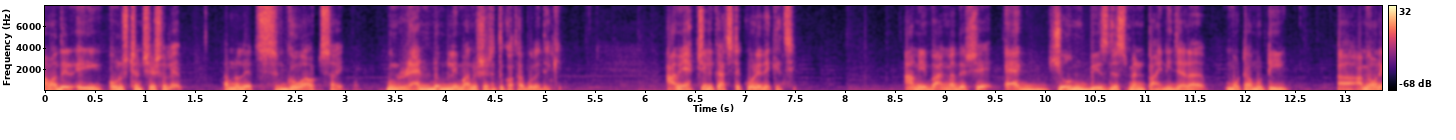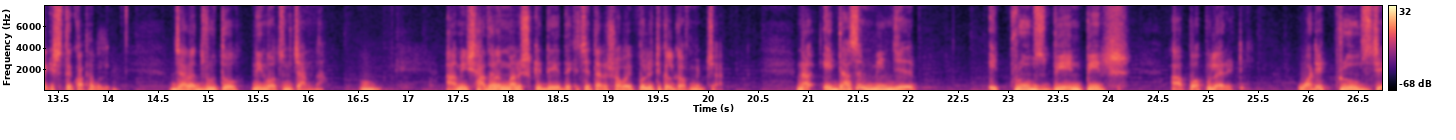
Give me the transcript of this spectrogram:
আমাদের এই অনুষ্ঠান শেষ হলে আমরা লেটস গো আউটসাইড এবং র্যান্ডমলি মানুষের সাথে কথা বলে দেখি। আমি অ্যাকচুয়ালি কাজটা করে দেখেছি। আমি বাংলাদেশে একজন বিজনেসম্যান পাইনি যারা মোটামুটি আমি অনেকের সাথে কথা বলি যারা দ্রুত নির্বাচন চান না। আমি সাধারণ মানুষকে দিয়ে দেখেছি তারা সবাই পলিটিক্যাল গভর্নমেন্ট চান না ইট ডাজন্ট মিন যে ইট প্রুভস বিএনপির পপুলারিটি হোয়াট ইট প্রুভস যে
